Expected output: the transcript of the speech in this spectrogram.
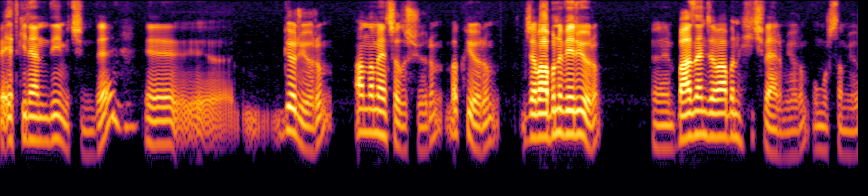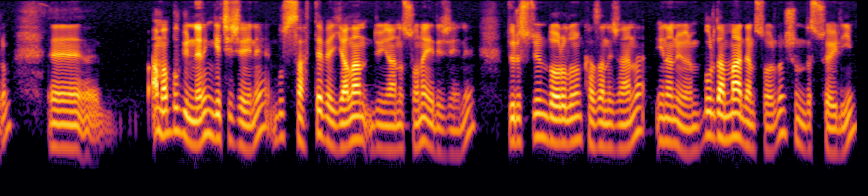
ve etkilendiğim için de e, görüyorum, anlamaya çalışıyorum, bakıyorum, cevabını veriyorum. E, bazen cevabını hiç vermiyorum, umursamıyorum. E, ama bu günlerin geçeceğini, bu sahte ve yalan dünyanın sona ereceğini, dürüstlüğün doğruluğun kazanacağını inanıyorum. Buradan madem sordun şunu da söyleyeyim.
